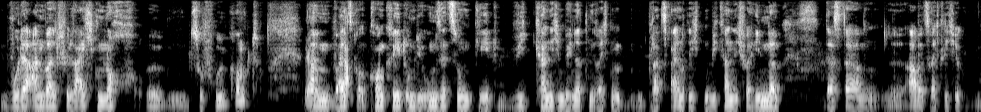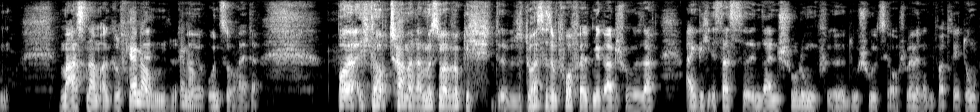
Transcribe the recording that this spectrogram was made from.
wo der Anwalt vielleicht noch äh, zu früh kommt, ja, ähm, weil es ja. konkret um die Umsetzung geht. Wie kann ich einen behindertengerechten Platz einrichten? Wie kann ich verhindern, dass da äh, arbeitsrechtliche Maßnahmen ergriffen genau, werden genau. Äh, und so weiter. Boah, ich glaube, Thomas, ja. da müssen wir wirklich, du hast das im Vorfeld mir gerade schon gesagt, eigentlich ist das in deinen Schulungen, äh, du schulst ja auch Schwellenvertretung,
